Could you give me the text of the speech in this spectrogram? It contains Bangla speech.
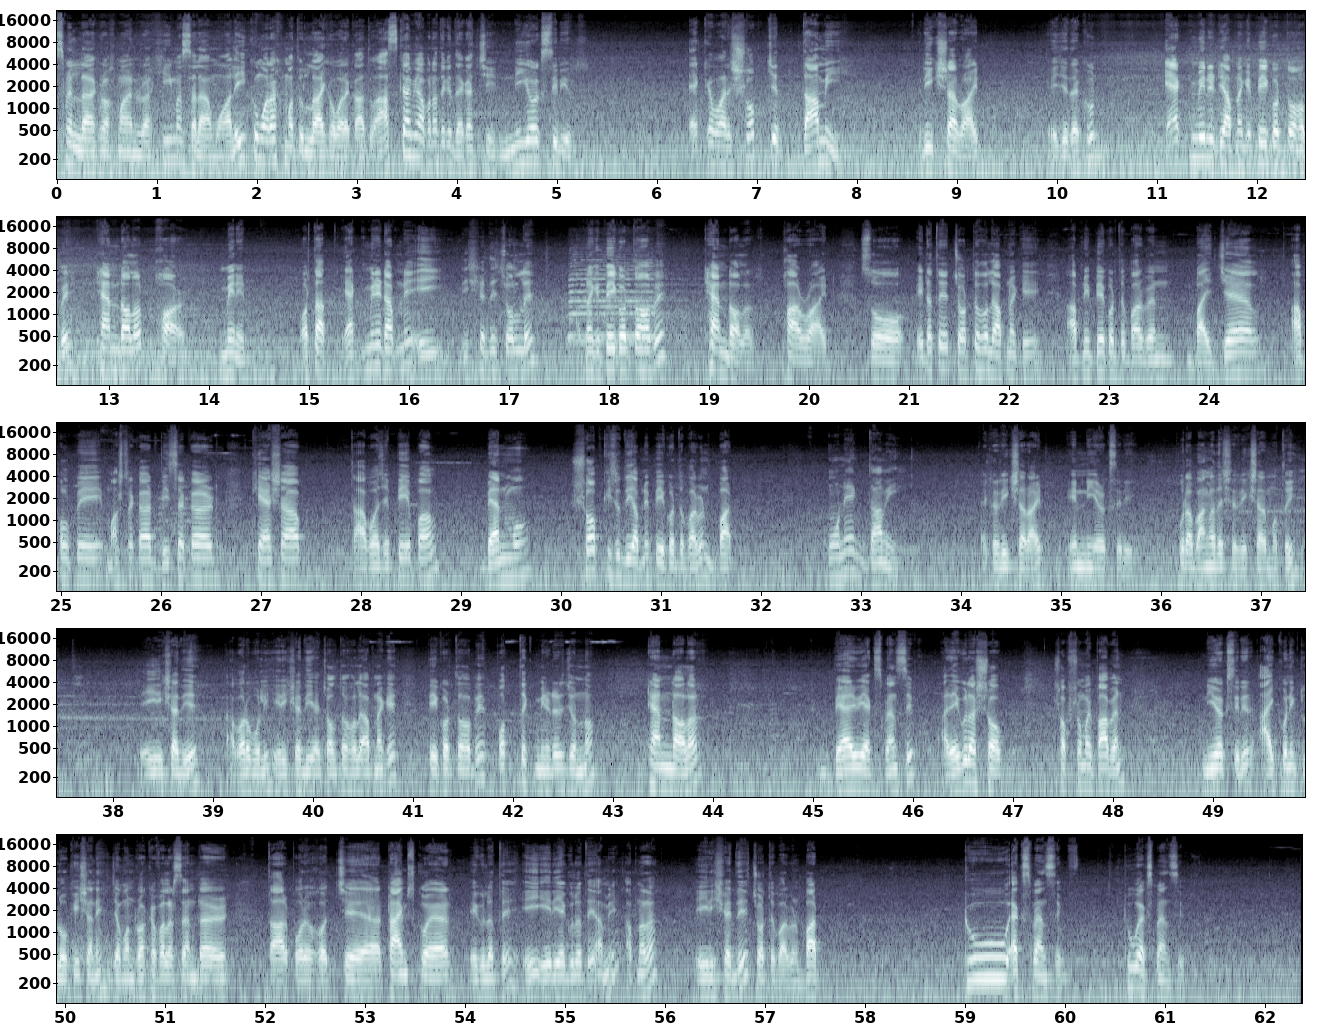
বিসমিল্লাহ রহমান রাহিম। আসসালামু আলাইকুম রহমতুল্লাহ বারাকাতু আজকে আমি আপনাদেরকে দেখাচ্ছি নিউ ইয়র্ক সিটির একেবারে সবচেয়ে দামি রিক্সা রাইড। এই যে দেখুন, এক মিনিটে আপনাকে পে করতে হবে টেন ডলার পার মিনিট অর্থাৎ এক মিনিট আপনি এই রিক্সাতে চললে আপনাকে পে করতে হবে ten dollar per ride so এটাতে চড়তে হলে আপনাকে, আপনি পে করতে পারবেন by Zelle Apple Pay Mastercard Visa card cash app তারপর যে পেপাল ব্যানমো সব কিছু দিয়ে আপনি পে করতে পারবেন বাট অনেক দামি একটা rickshaw ride in New York City পুরো বাংলাদেশের রিক্সার মতোই। এই রিক্সা দিয়ে, আবারও বলি, এই রিক্সা দিয়ে চলতে হলে আপনাকে পে করতে হবে প্রত্যেক মিনিটের জন্য টেন ডলার ভ্যারি এক্সপেন্সিভ আর এগুলো সব সবসময় পাবেন নিউ ইয়র্ক সিটির আইকনিক লোকেশানে যেমন রকেফেলার সেন্টার তারপরে হচ্ছে টাইম স্কোয়ার এগুলোতে, এই এরিয়াগুলোতে আমি আপনারা এই রিক্সা দিয়ে চড়তে পারবেন। But too expensive too expensive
